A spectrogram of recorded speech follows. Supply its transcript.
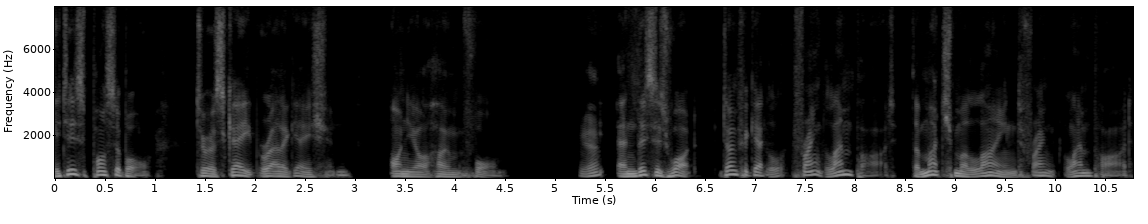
it is possible to escape relegation on your home form. Yeah. And this is what don't forget Frank Lampard, the much maligned Frank Lampard,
